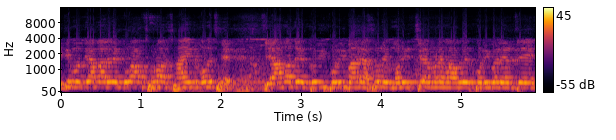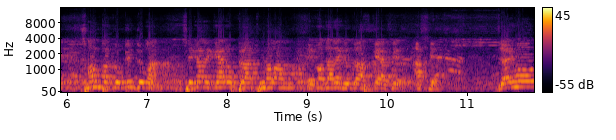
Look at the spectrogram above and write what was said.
ইতিমধ্যে আমাদের কোরআন সভার সাহিন বলেছে যে আমাদের দুই পরিবার, আসলে মনির চেয়ারম্যান এবং আমাদের পরিবারের যে সম্পর্ক বিদ্যমান, সেখানে কেন প্রার্থী হলাম, এ কথাটা কিন্তু আজকে আসে আসে। যাই হোক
